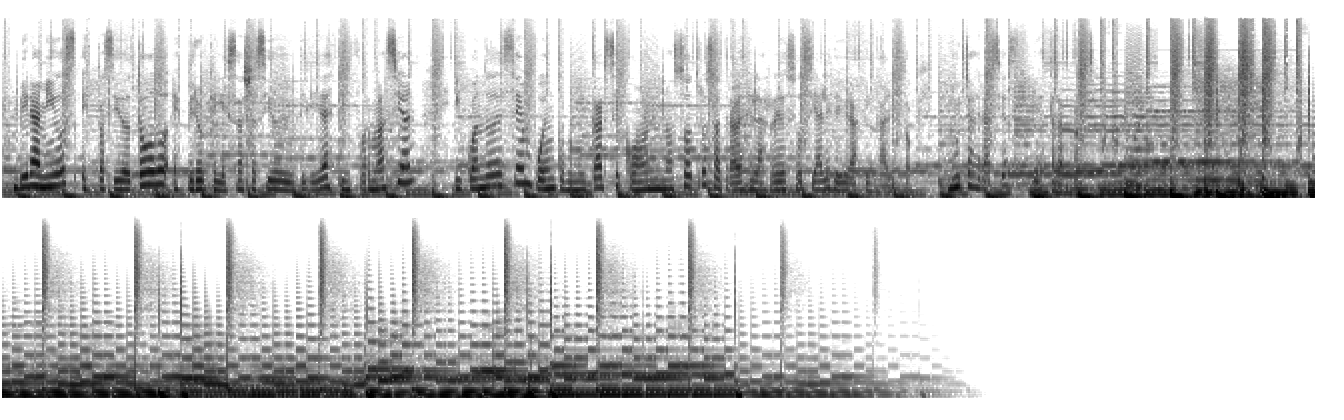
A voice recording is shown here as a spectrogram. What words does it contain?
Bien amigos, esto ha sido todo, espero que les haya sido de utilidad esta información y cuando deseen pueden comunicarse con nosotros a través de las redes sociales de Gráfica al Toque. Muchas gracias y hasta la próxima.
